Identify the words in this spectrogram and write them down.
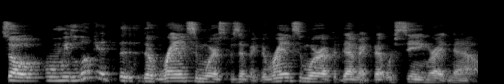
So when we look at the, the ransomware specific, the ransomware epidemic that we're seeing right now,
